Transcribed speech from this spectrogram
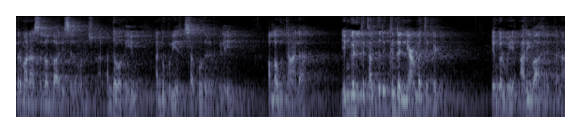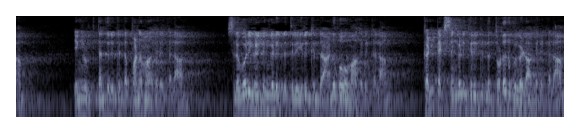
பெருமானா சல்லல்லா அலிஸ்லம் அவர்கள் சொன்னார் அந்த வகையில் அன்புக்குரிய சகோதரர்களே அல்லாஹு தாலா எங்களுக்கு தந்திருக்கின்ற ஞாபகத்துக்கள் எங்களுடைய அறிவாக இருக்கலாம் எங்களுக்கு தந்திருக்கின்ற பணமாக இருக்கலாம் சில வேளைகளில் எங்களிடத்தில் இருக்கின்ற அனுபவமாக இருக்கலாம் கண்டெக்ஸ் எங்களுக்கு இருக்கின்ற தொடர்புகளாக இருக்கலாம்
